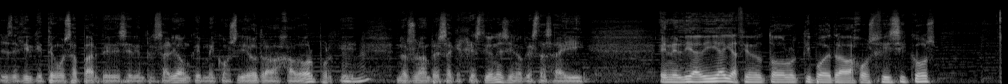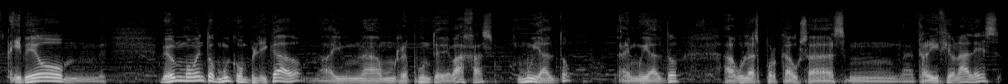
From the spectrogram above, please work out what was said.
es decir, que tengo esa parte de ser empresario, aunque me considero trabajador, porque no es una empresa que gestione, sino que estás ahí en el día a día y haciendo todo tipo de trabajos físicos. Y veo, mm, veo un momento muy complicado, hay una- un repunte de bajas muy alto, hay muy alto, algunas por causas mm, tradicionales,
